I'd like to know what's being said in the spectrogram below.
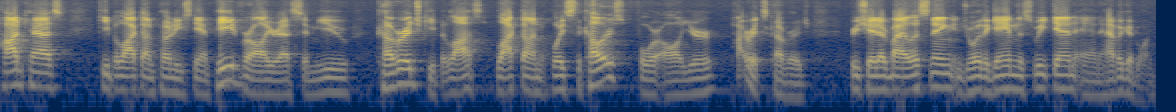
podcast. Keep it locked on Pony Stampede for all your SMU coverage. Keep it locked, locked on Hoist the Colors for all your Pirates coverage. Appreciate everybody listening. Enjoy the game this weekend and have a good one.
